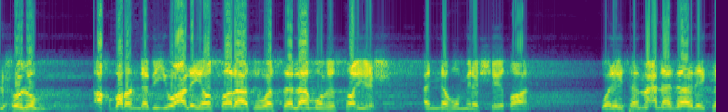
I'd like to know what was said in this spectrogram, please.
الحلم أخبر النبي عليه الصلاة والسلام في الصحيح أنه من الشيطان. وليس معنى ذلك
